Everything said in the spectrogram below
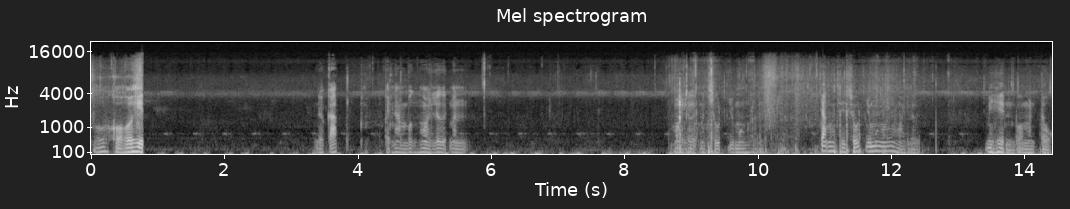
โอ้ขอเห็ดเดี๋ยวกลับ ไปนำเบิ้งหอยเลือดมัน หอยเลือดมันสุดอยู่มองเลยจังมันสิสุดอยู่มองเลยหอยเลือดมีเห็นบ่มันตก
